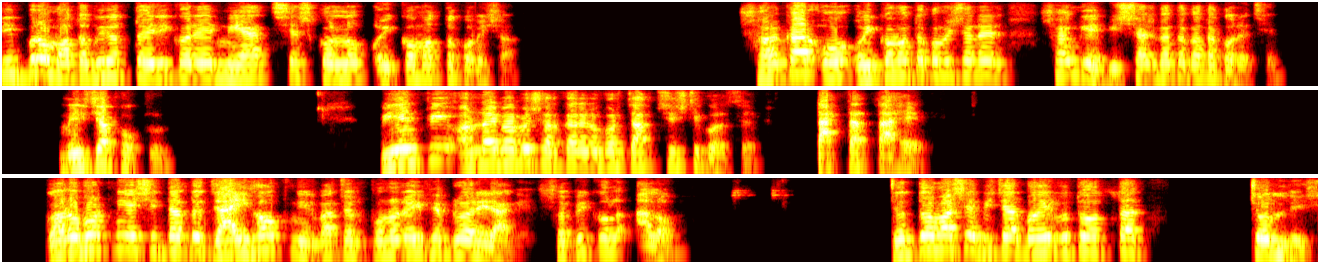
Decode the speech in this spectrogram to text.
তীব্র মতবিরোধ তৈরি করে মেয়াদ শেষ করল ঐকমত্য কমিশন। সরকার ও ঐকমত্য কমিশনের সঙ্গে বিশ্বাসঘাতকতা করেছে মির্জা ফখরুল। বিএনপি অন্যায়ভাবে সরকারের উপর চাপ সৃষ্টি করেছে ডাক্তার তাহের। গণভোট নিয়ে সিদ্ধান্ত যাই হোক নির্বাচন পনেরোই ফেব্রুয়ারির আগে, শফিকুল আলম। চোদ্দ মাসে বিচার বহির্ভূত হত্যা চল্লিশ।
